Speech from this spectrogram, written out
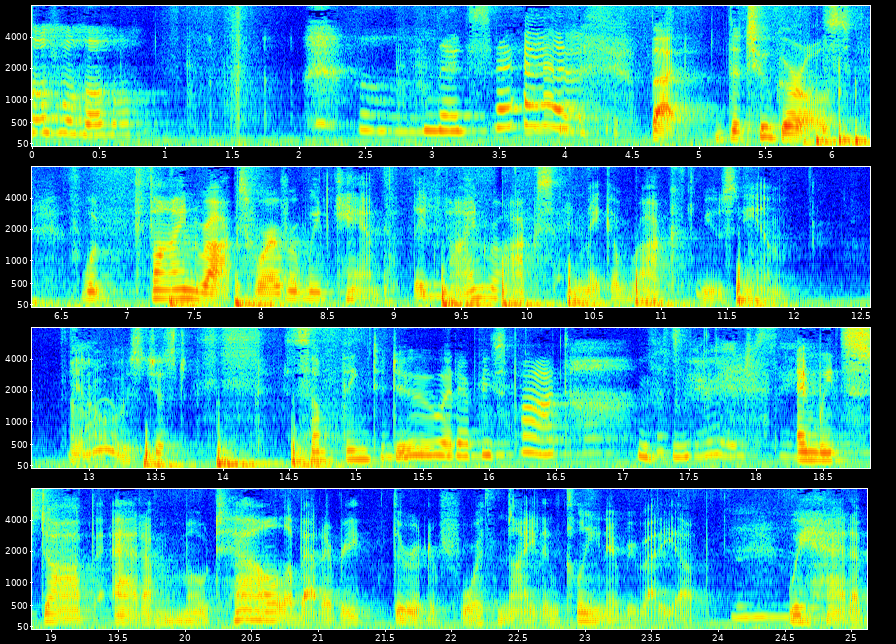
Oh. Isn't that sad? But the two girls would find rocks wherever we'd camp. They'd find rocks and make a rock museum. You know, it was just something to do at every spot. That's very interesting. And we'd stop at a motel about every third or fourth night and clean everybody up. Mm. We had a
